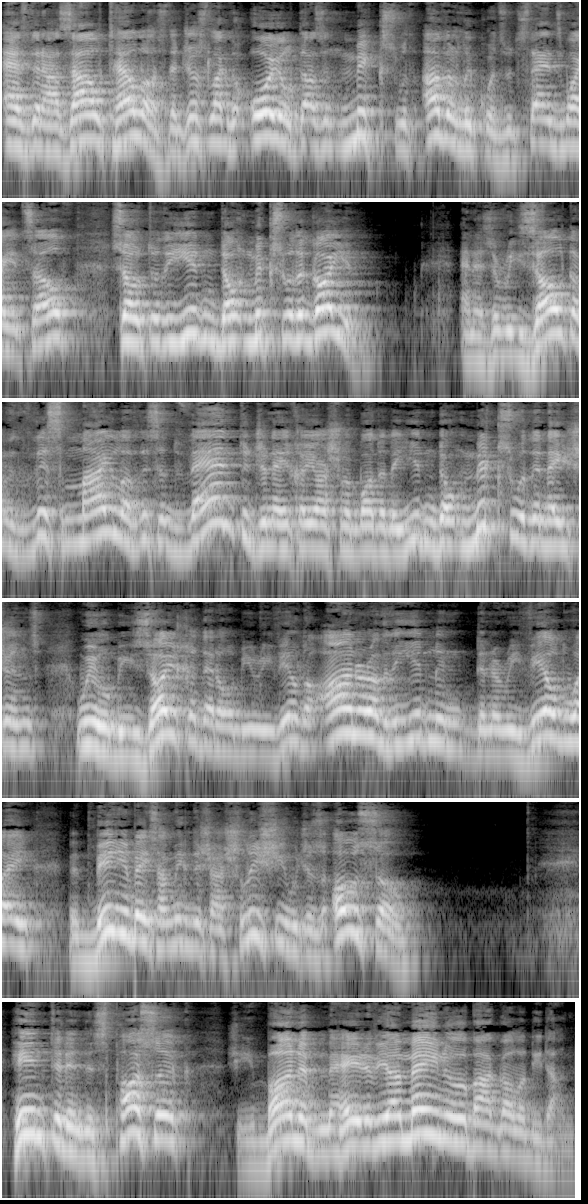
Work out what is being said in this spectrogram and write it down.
As the Chazal tell us that just like the oil doesn't mix with other liquids, which stands by itself, so to the Yidden don't mix with the Goyim. And as a result of this mile, of this advantage in Eicha Yoshva that the Yidden don't mix with the nations, we will be Zoicha, that will be revealed, the honor of the Yidden in, in a revealed way, the Binyan Beis HaMikdash Ashlishi, which is also hinted in this Pasuk, Shibanib Meher Yameinu Ba'Galadidan.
